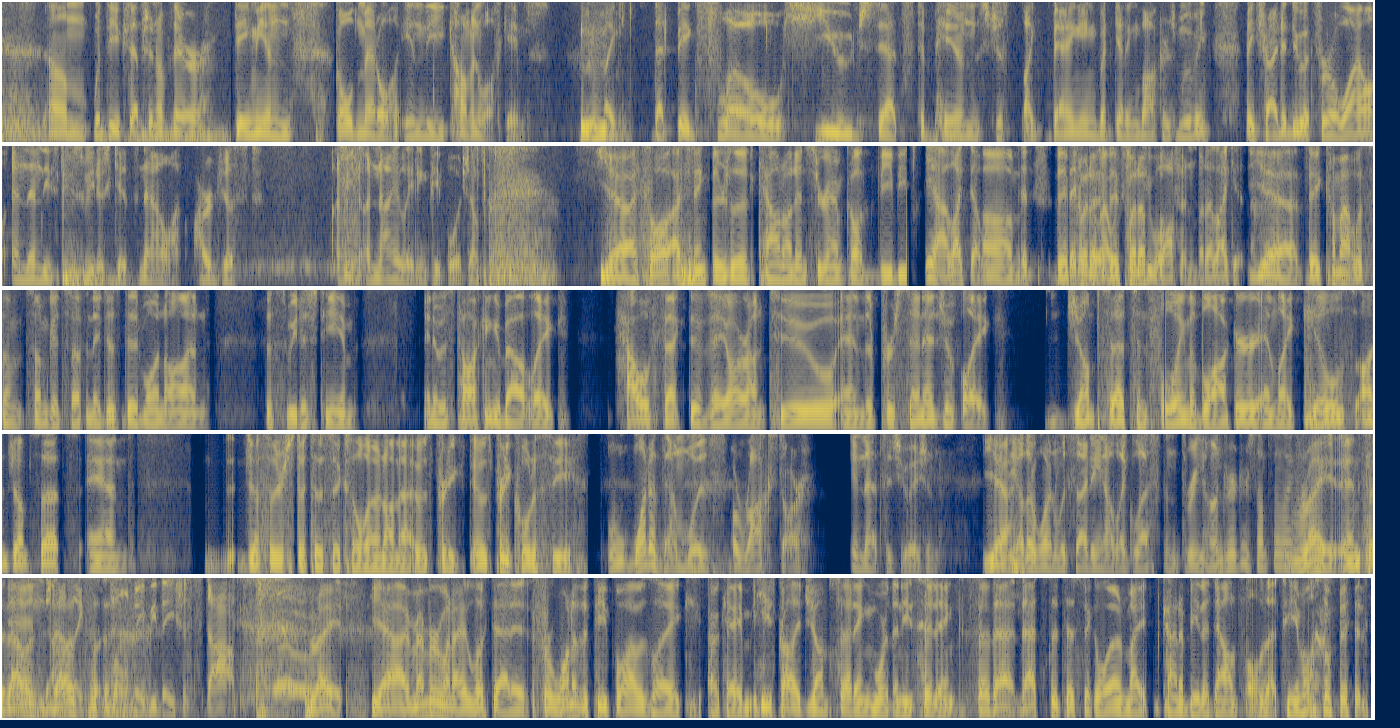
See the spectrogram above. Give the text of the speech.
um, with the exception of their Damien's gold medal in the Commonwealth Games. Mm-hmm. Like that big flow, huge sets to pins, just like banging but getting blockers moving. They tried to do it for a while, and then these two Swedish kids now are just, I mean, annihilating people with jump sets. Yeah, I saw. I think there's an account on Instagram called VB. Yeah, I like that one. Um, it's they, they put it. They put up too often, but I like it. Yeah, they come out with some some good stuff, and they just did one on the Swedish team, and it was talking about like how effective they are on two and the percentage of like jump sets and fooling the blocker and like mm-hmm. kills on jump sets and just their statistics alone on that it was pretty it was pretty cool to see one of them was a rock star in that situation. Yeah. And the other one was citing out like less than 300 or something like that. Right. And so that and was, that was, was like, well, maybe they should stop. right. Yeah. I remember when I looked at it for one of the people, I was like, okay, he's probably jump setting more than he's hitting. So that, mm-hmm. that statistic alone might kind of be the downfall of that team a little bit.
